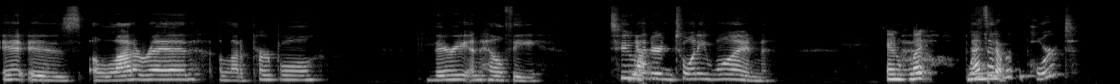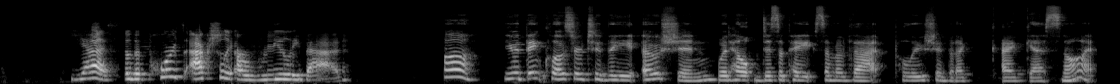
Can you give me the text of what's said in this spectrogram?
It is a lot of red, a lot of purple, very unhealthy. 221. Yeah. And what? That's at a port? Yes. So the ports actually are really bad. Huh. You would think closer to the ocean would help dissipate some of that pollution, but I I guess not.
